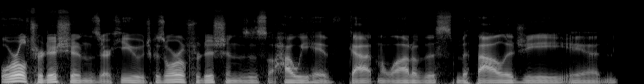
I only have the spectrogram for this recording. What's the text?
oral traditions are huge because oral traditions is how we have gotten a lot of this mythology and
